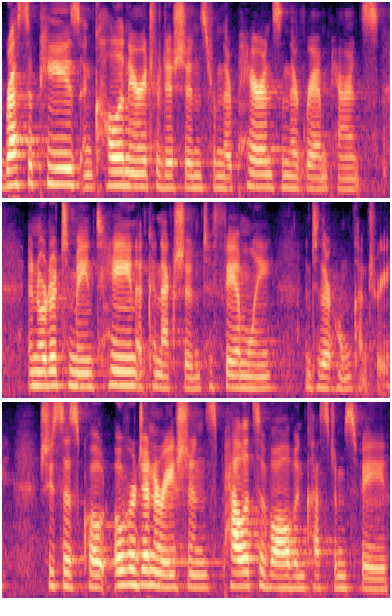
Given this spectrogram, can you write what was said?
recipes and culinary traditions from their parents and their grandparents in order to maintain a connection to family and to their home country. She says, quote, over generations, palates evolve and customs fade.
